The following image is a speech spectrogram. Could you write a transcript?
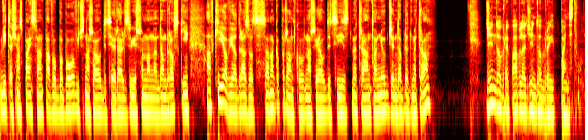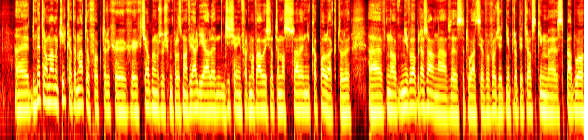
Wita się z Państwem Paweł Bobołowicz. Naszą audycję realizuje Szymon Dąbrowski, a w Kijowie od razu od samego początku naszej audycji jest Dmytro Antoniuk. Dzień dobry Dmytro. Dzień dobry Pawle, dzień dobry Państwu. E, Dmytro, mamy kilka tematów, o których e, chciałbym, żebyśmy porozmawiali, ale dzisiaj informowałeś o tym ostrzale Nikopola, który e, no, niewyobrażalna sytuacja w obwodzie dniepropietrowskim. Spadło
